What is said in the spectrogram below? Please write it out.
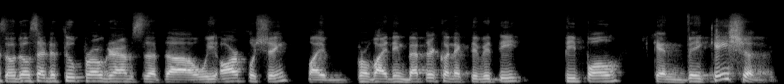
So those are the two programs that uh, we are pushing by providing better connectivity. People can vacation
